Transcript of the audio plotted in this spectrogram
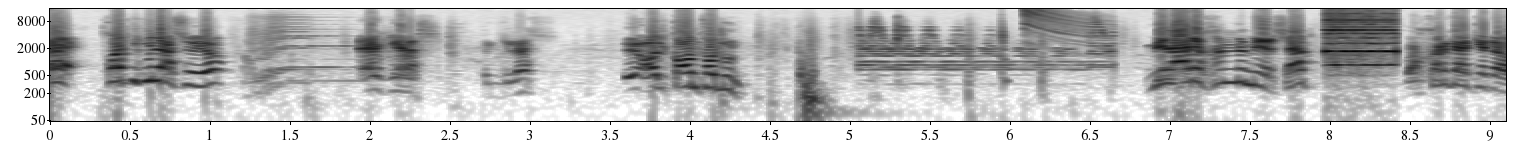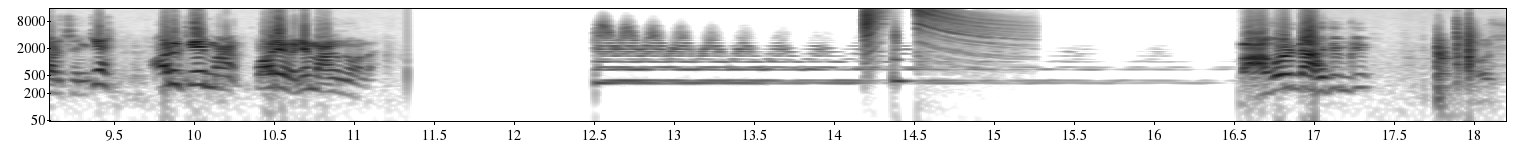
ए कति गिलास हो यो? एक गिलास। एक गिलास। ए अलिक कम छ नुन। मिलाएर खानु न मेरो साहब। भर्खरका केटाहरू छन् क्या अरू केही मा पऱ्यो भने माग्नु होला। भागो नि राखिदिउँ कि? होस्।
